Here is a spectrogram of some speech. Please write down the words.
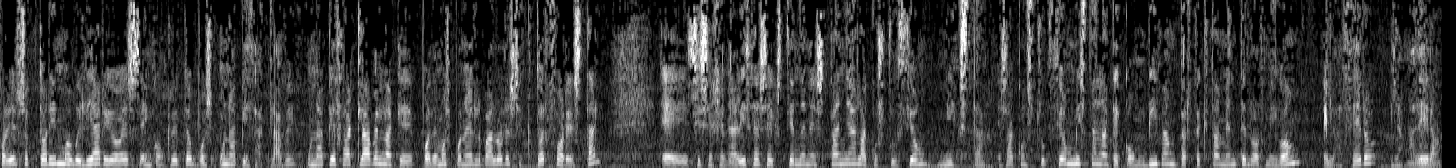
por el sector inmobiliario es, en concreto, pues una pieza clave, una pieza clave en la que podemos poner el valor el sector forestal. Eh, si se generaliza y se extiende en España la construcción mixta, esa construcción mixta en la que convivan perfectamente el hormigón, el acero y la madera.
